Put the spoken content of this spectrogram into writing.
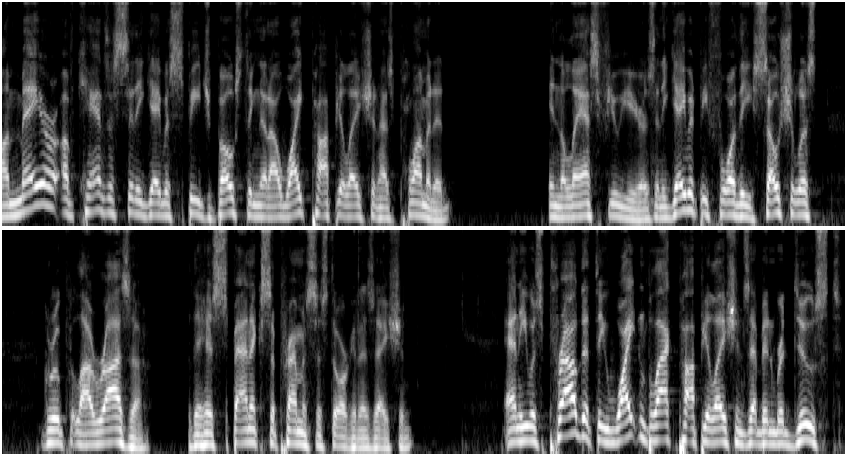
A mayor of Kansas City gave a speech boasting that our white population has plummeted in the last few years, and he gave it before the socialist group La Raza, the Hispanic supremacist organization. And he was proud that the white and black populations have been reduced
